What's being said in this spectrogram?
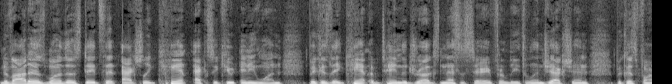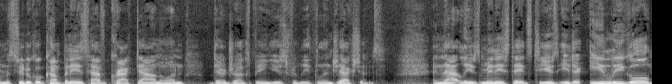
Nevada is one of those states that actually can't execute anyone because they can't obtain the drugs necessary for lethal injection because pharmaceutical companies have cracked down on their drugs being used for lethal injections. And that leaves many states to use either illegal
